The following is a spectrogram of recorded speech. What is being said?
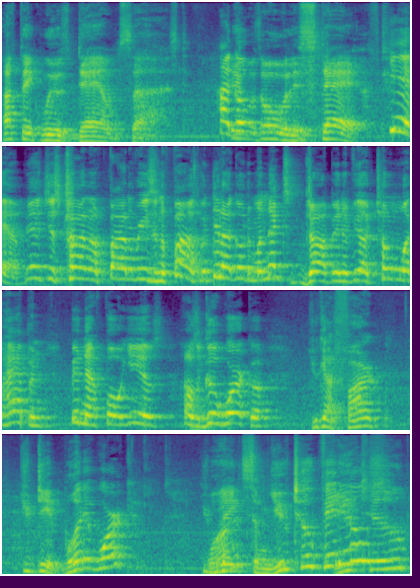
I think we was downsized. I go, it was overly staffed. Yeah, they're just trying to find a reason to fire us. But then I go to my next job interview. I told them what happened. Been there four years. I was a good worker. You got fired? You did what at work? You What? made some YouTube videos? YouTube?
